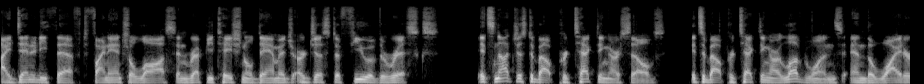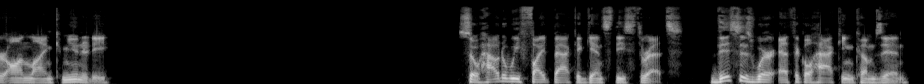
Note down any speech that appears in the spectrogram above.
Identity theft, financial loss, and reputational damage are just a few of the risks. It's not just about protecting ourselves, it's about protecting our loved ones and the wider online community. So how do we fight back against these threats? This is where ethical hacking comes in.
